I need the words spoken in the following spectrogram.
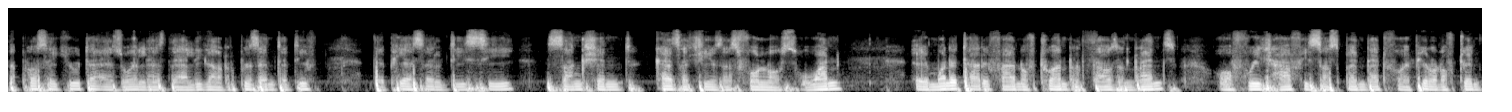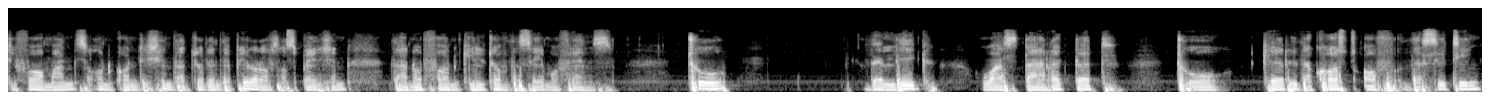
the prosecutor as well as their legal representative, the PSLDC sanctioned Kaiser Chiefs as follows. One, a monetary fine of 200,000 rands, of which half is suspended for a period of 24 months on condition that during the period of suspension they are not found guilty of the same offense. Two, the league was directed to carry the cost of the sitting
